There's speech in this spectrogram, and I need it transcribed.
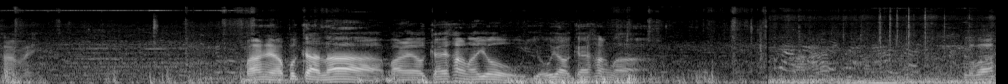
看没？马上要不干了，马上要改行了哟，又要改行了。走吧。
